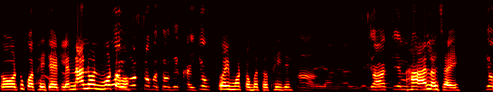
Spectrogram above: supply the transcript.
તો ટૂંકો થઈ જાય એટલે નાનો ને મોટો. મોટો બધો દેખાય જો તોય મોટો બધો થઈ જાય. હા. હાલો જાય. જો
